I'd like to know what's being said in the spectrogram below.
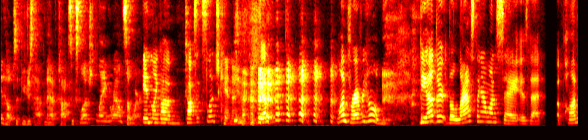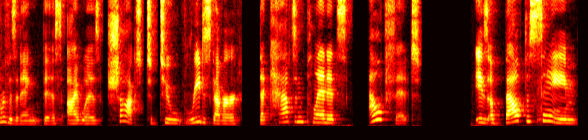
it helps if you just happen to have toxic sludge laying around somewhere. in like a toxic sludge cannon. Yep. One for every home. The other, the last thing I want to say is that upon revisiting this, I was shocked to, to rediscover that Captain Planet's outfit is about the same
